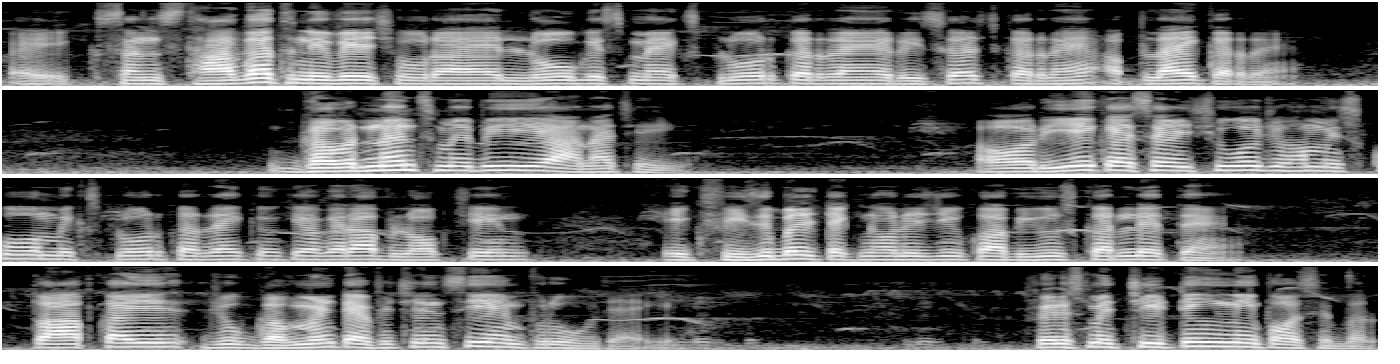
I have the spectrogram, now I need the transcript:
एक संस्थागत निवेश हो रहा है, लोग इसमें एक्सप्लोर कर रहे हैं रिसर्च कर रहे हैं अप्लाई कर रहे हैं। गवर्नेंस में भी ये आना चाहिए। और ये एक ऐसा इशू है जो हम इसको हम एक्सप्लोर कर रहे हैं, क्योंकि अगर आप ब्लॉकचेन एक फिजिबल टेक्नोलॉजी को आप यूज़ कर लेते हैं तो आपका ये जो गवर्नमेंट एफिशिएंसी है इम्प्रूव हो जाएगी। फिर इसमें चीटिंग नहीं पॉसिबल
